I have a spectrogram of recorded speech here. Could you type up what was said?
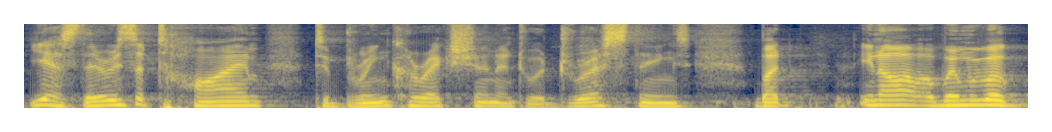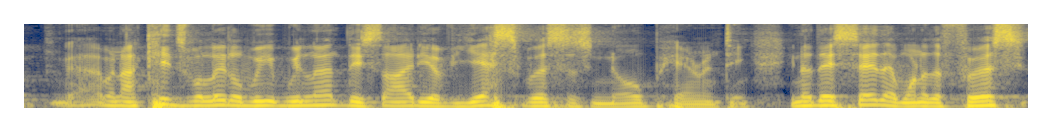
Yes, there is a time to bring correction and to address things, but you know, when we were when our kids were little, we, we learned this idea of yes versus no parenting. You know, they say that one of the first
